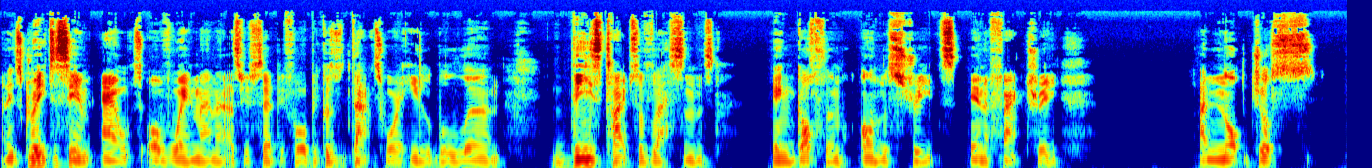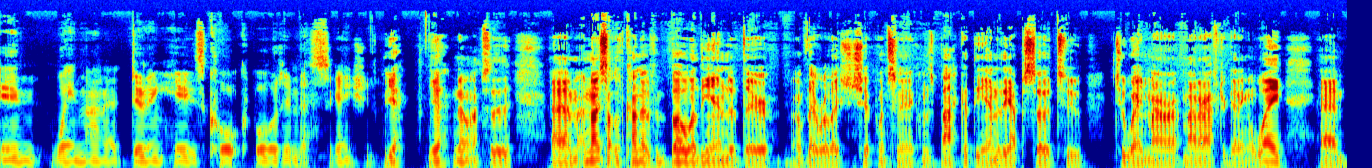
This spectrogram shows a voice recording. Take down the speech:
and it's great to see him out of Wayne Manor, as we've said before, because that's where he will learn these types of lessons in Gotham, on the streets, in a factory, and not just in Wayne Manor doing his corkboard investigation. Yeah, yeah, no, absolutely. Um, a nice little kind of bow at the end of their of their relationship when Selina comes back at the end of the episode to to Wayne Manor, Manor after getting away um,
